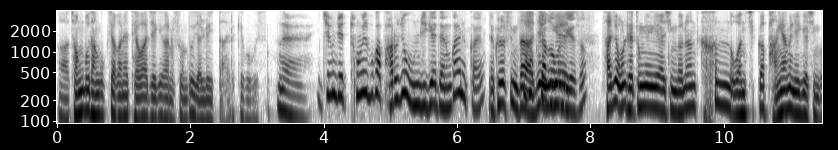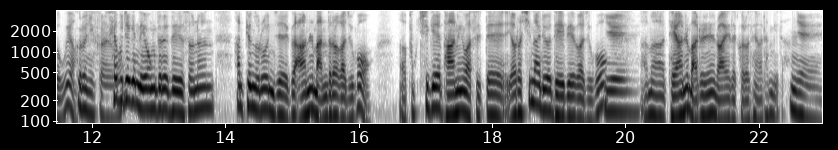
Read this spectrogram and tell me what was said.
어, 정부 당국자 간의 대화 재개 가능성도 열려 있다 이렇게 보고 있습니다. 네. 지금 이제 통일부가 바로 좀 움직여야 되는 거 아닐까요? 예, 그렇습니다. 이제 이게 위해서. 사실 오늘 대통령이 하신 거는 큰 원칙과 방향을 얘기하신 거고요. 그러니까요. 세부적인 내용들에 대해서는 한편으로 이제 그 안을 만들어 가지고 어, 북측의 반응이 왔을 때 여러 시나리오 대비해 가지고 예. 아마 대안을 마련해 놔야 될 거라고 생각을 합니다. 예.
